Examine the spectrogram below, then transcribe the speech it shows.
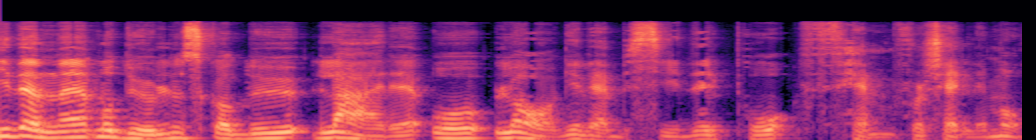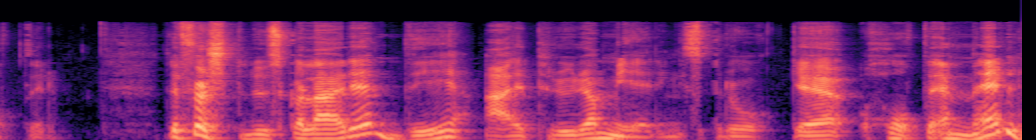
I denne modulen skal du lære å lage websider på fem forskjellige måter. Det første du skal lære, det er programmeringsspråket HTML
